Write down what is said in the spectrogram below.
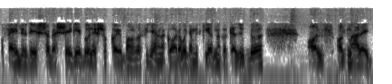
a fejlődés sebességéből, és sokkal jobban odafigyelnek arra, hogy amit kiadnak a kezükből, az, az már egy,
